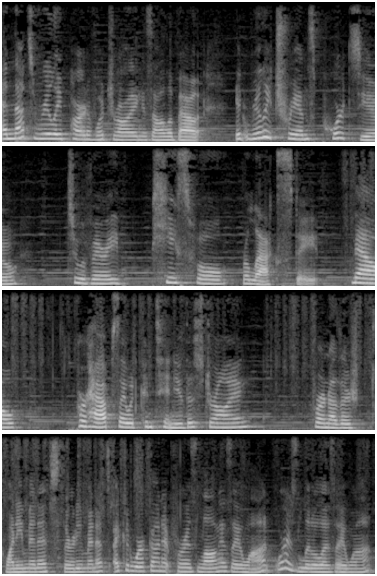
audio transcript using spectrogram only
And that's really part of what drawing is all about. It really transports you to a very peaceful, relaxed state. Now, perhaps I would continue this drawing for another 20 minutes, 30 minutes. I could work on it for as long as I want or as little as I want.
